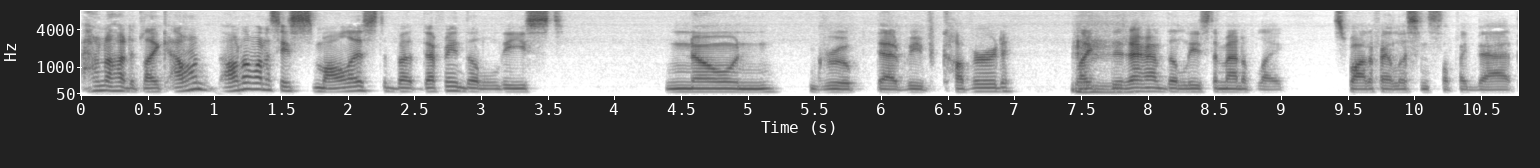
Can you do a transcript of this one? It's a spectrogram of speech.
I don't know how to like. I don't I don't want to say smallest, but definitely the least known group that we've covered. Like Mhm. they don't have the least amount of like Spotify lists and stuff like that.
